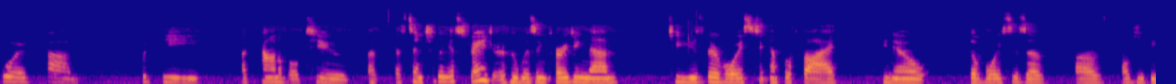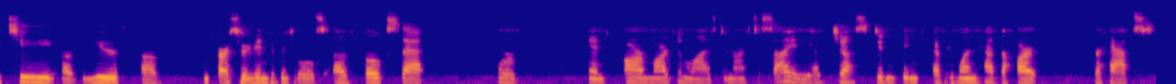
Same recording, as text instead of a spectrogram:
would um, would be accountable to a, essentially a stranger who was encouraging them to use their voice to amplify, you know, the voices of of LGBT, of youth, of incarcerated individuals, of folks that were and are marginalized in our society. I just didn't think everyone had the heart, perhaps,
